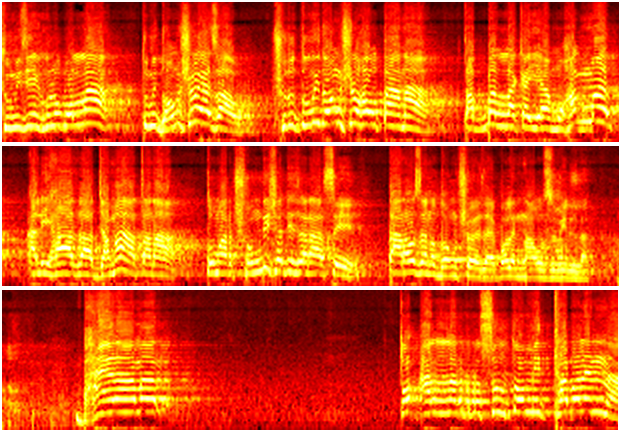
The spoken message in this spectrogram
তুমি যে এগুলো বললা তুমি ধ্বংস হয়ে যাও। শুধু তুমি ধ্বংস হও তা না। তাব্বাল্লাকা ইয়া মোহাম্মদ আলী হাদা জামাতানা। তোমার সঙ্গী সাথী যারা আছে, তারাও যেন ধ্বংস হয়ে যায়। বলেন, নাউজুবিল্লাহ। ভাইরা আমার, তো আল্লাহর রসুল তো মিথ্যা বলেন না।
